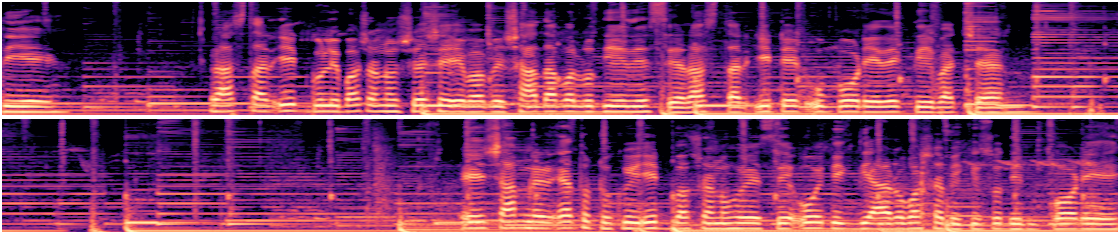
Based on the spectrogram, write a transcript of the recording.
দিয়ে। রাস্তার ইটগুলি বসানো শেষে এভাবে সাদা বালু দিয়ে দিচ্ছে। রাস্তার ইটের উপরে দেখতেই পাচ্ছেন। এই সামনের এতটুকু ইট বসানো হয়েছে। ওই দিক দিয়ে আরও বসাবে কিছুদিন পরে।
